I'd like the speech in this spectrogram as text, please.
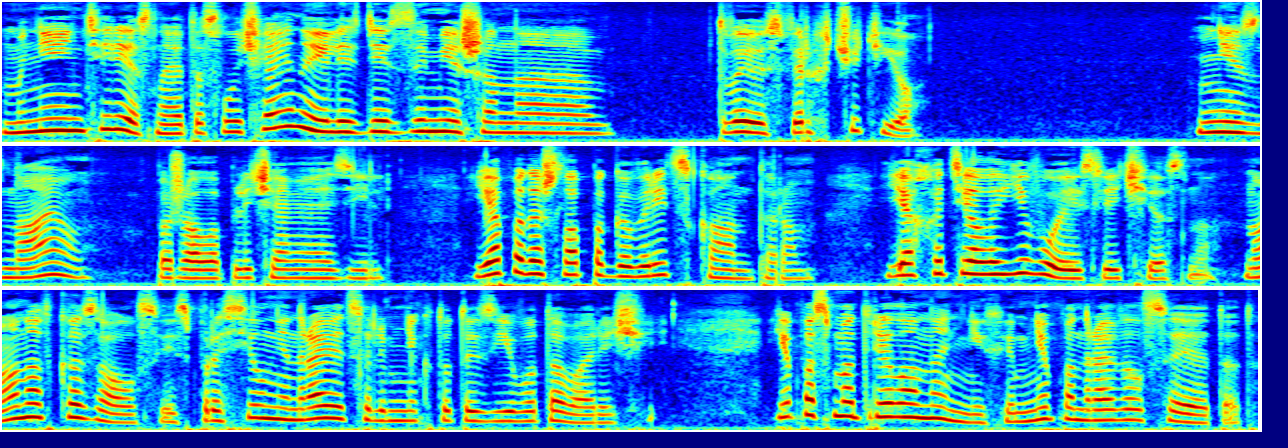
Мне интересно, это случайно или здесь замешано твое сверхчутье?» «Не знаю», — пожала плечами Азиль. Я подошла поговорить с Кантором. Я хотела его, если честно, но он отказался и спросил, не нравится ли мне кто-то из его товарищей. Я посмотрела на них, и мне понравился этот.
